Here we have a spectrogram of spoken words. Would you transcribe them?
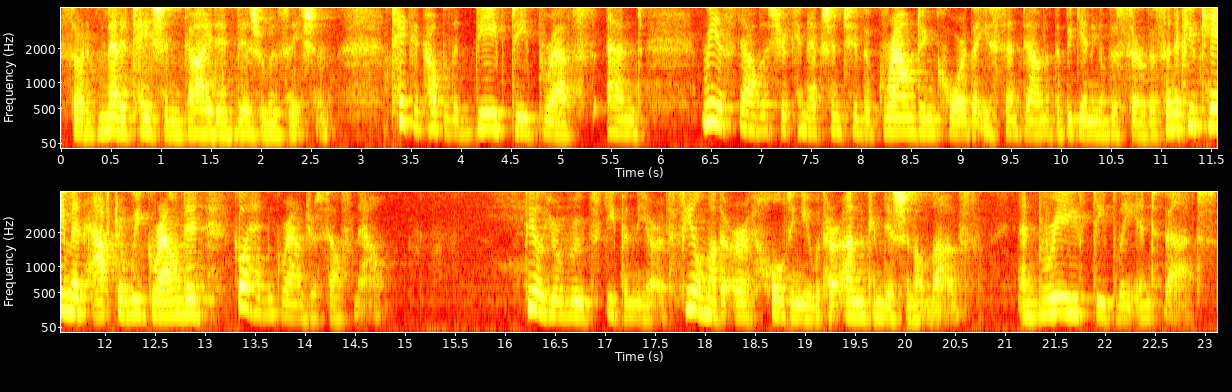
sort of meditation guided visualization take a couple of deep, deep breaths and reestablish your connection to the grounding cord that you sent down at the beginning of the service. And if you came in after we grounded, go ahead and ground yourself now. Feel your roots deep in the earth. Feel Mother Earth holding you with her unconditional love. And breathe deeply into that.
